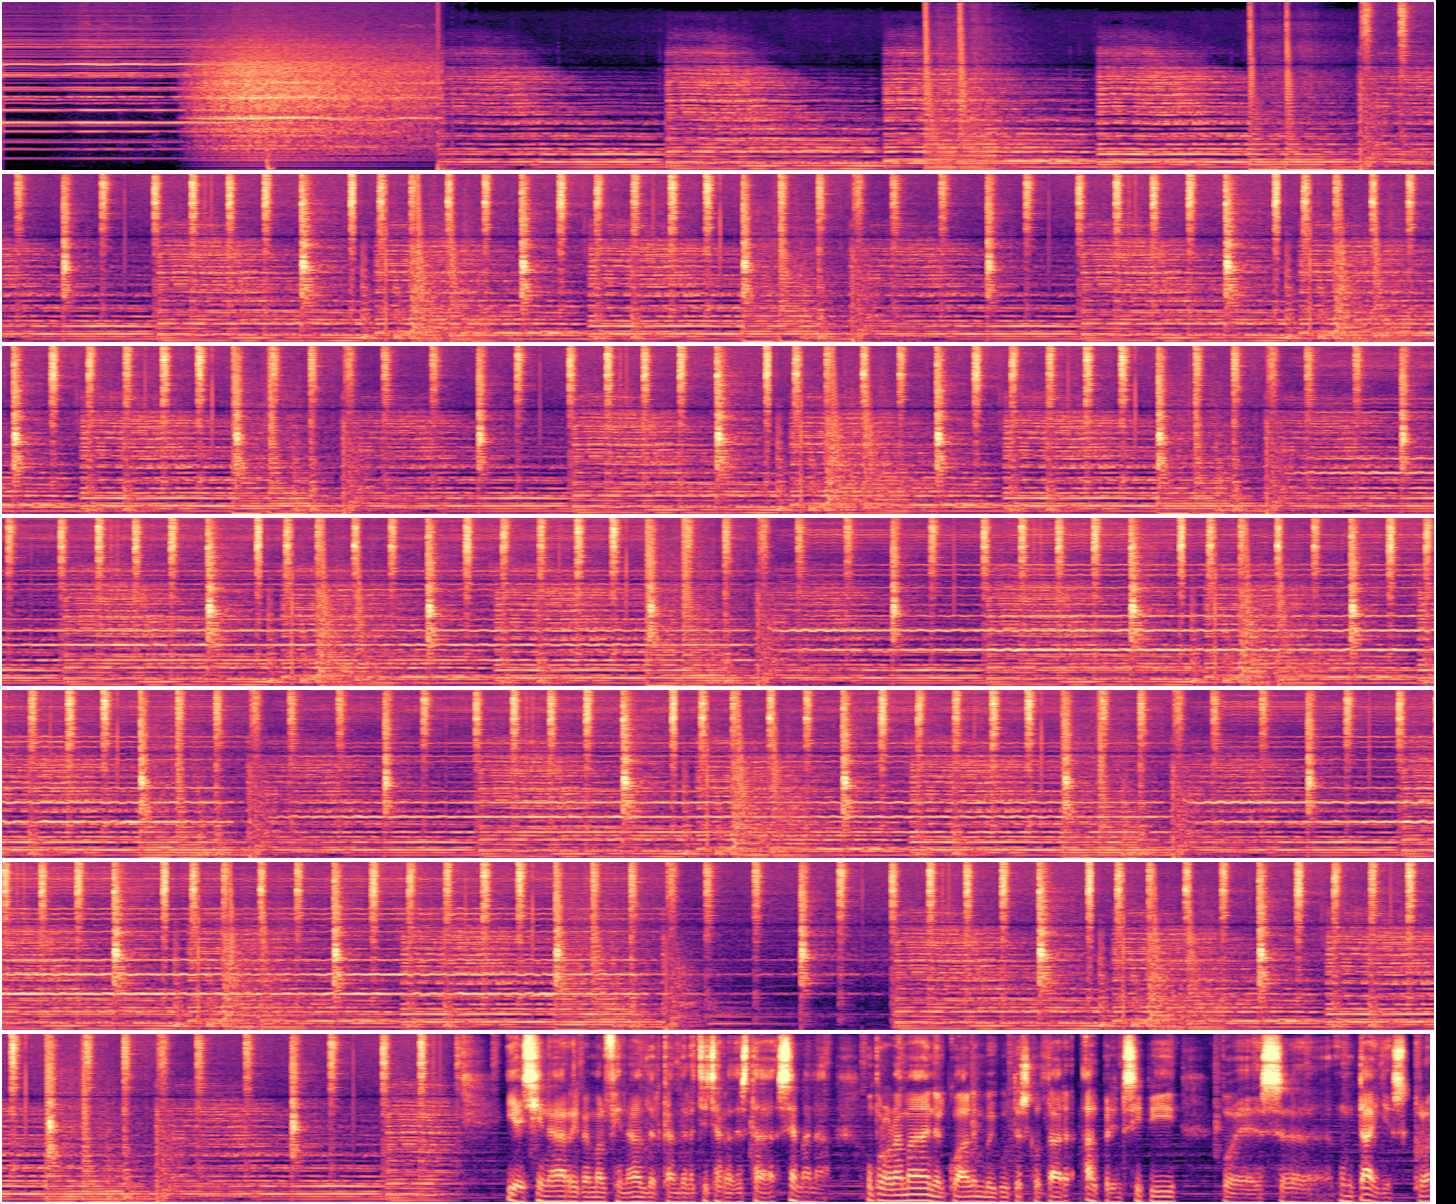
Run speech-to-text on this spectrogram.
I així arribem al final del cant de la xixarra d'esta setmana, un programa en el qual hem volgut escoltar al principi pues, eh, un tall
